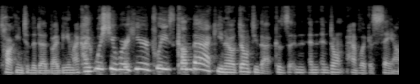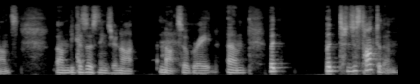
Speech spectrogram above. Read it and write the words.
talking to the dead by being like, I wish you were here. Please come back. You know, don't do that because, and, and, and don't have like a seance um, because those things are not, not so great. Um, but, but to just talk to them.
